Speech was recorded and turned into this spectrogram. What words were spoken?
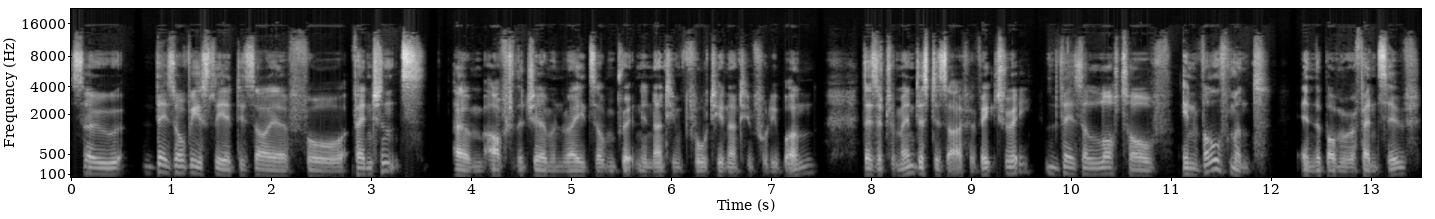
So there's obviously a desire for vengeance um, after the German raids on Britain in 1940 and 1941. There's a tremendous desire for victory. There's a lot of involvement in the bomber offensive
